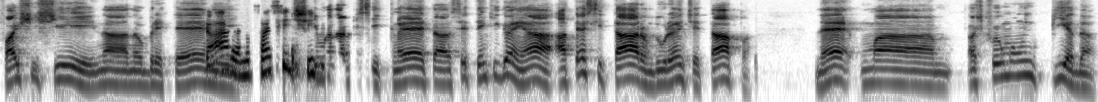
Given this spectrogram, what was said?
faz xixi na, no bretelle, Cara, não faz sentido. em cima da bicicleta, você tem que ganhar. Até citaram durante a etapa, né, uma, acho que foi uma Olimpíada,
